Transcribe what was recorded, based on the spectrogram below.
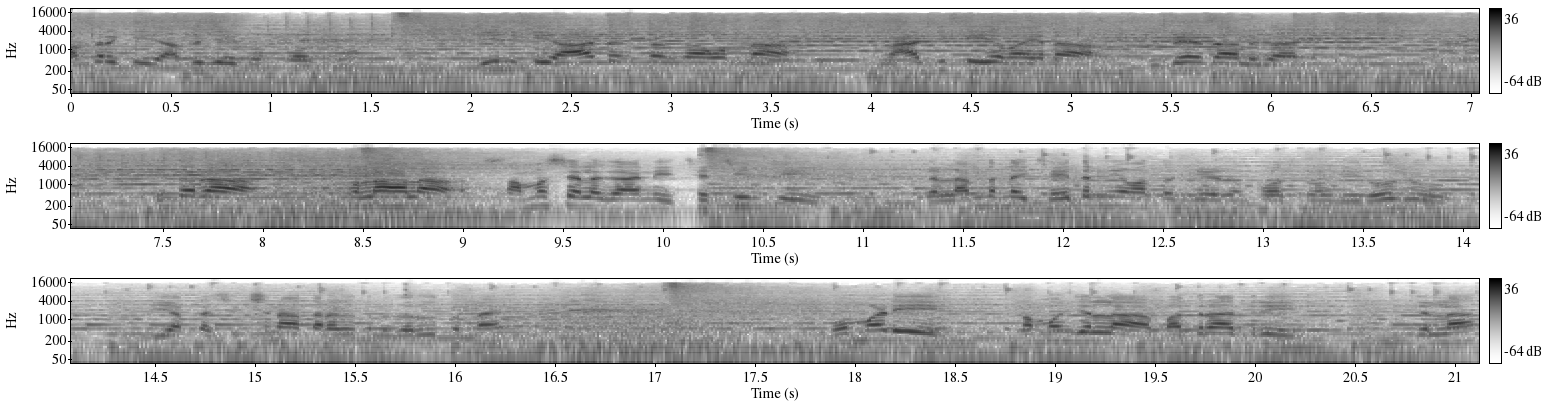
అందరికీ అందజేయడం కోసం దీనికి ఆటంకంగా ఉన్న రాజకీయమైన విభేదాలు కానీ ఇతర కులాల సమస్యలు కానీ చర్చించి వీళ్ళందరినీ చైతన్యవంతం చేయడం కోసం ఈరోజు ఈ యొక్క శిక్షణా తరగతులు జరుగుతున్నాయి. ఉమ్మడి ఖమ్మం జిల్లా భద్రాద్రి జిల్లా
